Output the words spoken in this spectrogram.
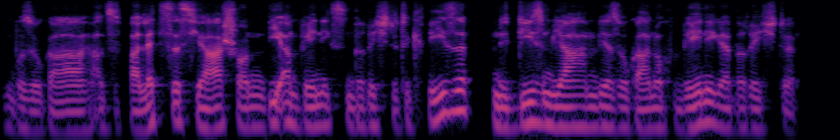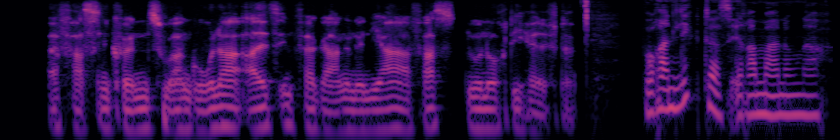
wo sogar, also es war letztes Jahr schon die am wenigsten berichtete Krise und in diesem Jahr haben wir sogar noch weniger Berichte erfassen können zu Angola als im vergangenen Jahr, fast nur noch die Hälfte. Woran liegt das Ihrer Meinung nach?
